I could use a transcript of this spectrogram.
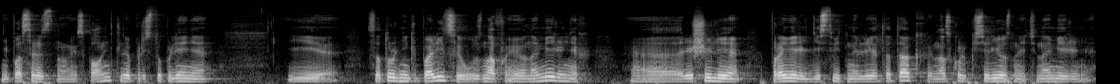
непосредственного исполнителя преступления. И сотрудники полиции, узнав о ее намерениях, э, решили проверить, действительно ли это так, насколько серьезны эти намерения.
